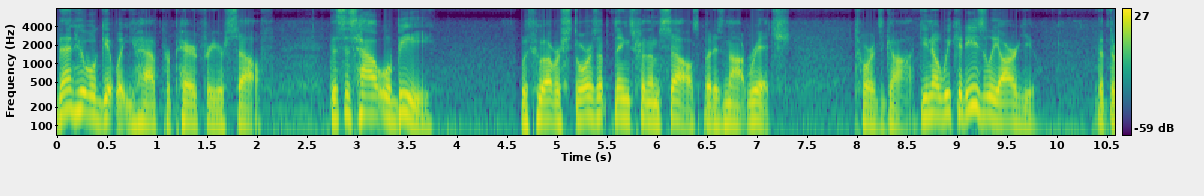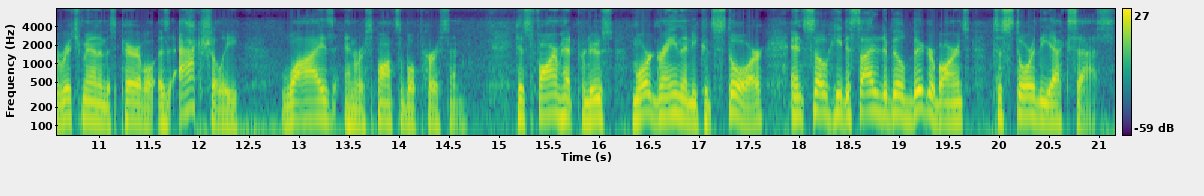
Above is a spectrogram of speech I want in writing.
Then who will get what you have prepared for yourself? This is how it will be with whoever stores up things for themselves but is not rich towards God. You know, we could easily argue that the rich man in this parable is actually wise and responsible person. His farm had produced more grain than he could store, and so he decided to build bigger barns to store the excess.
